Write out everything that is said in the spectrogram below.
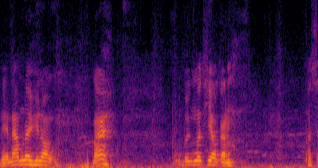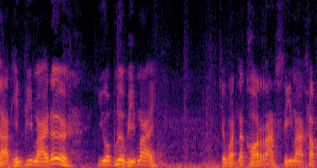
แนะนำเลยพี่น้องมาเบิ่งมาเที่ยวกันปราสาทหินพี่ไม้เด้อยู่อำเภอพี่ไม้จังหวัดนครราชสีมาครับ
